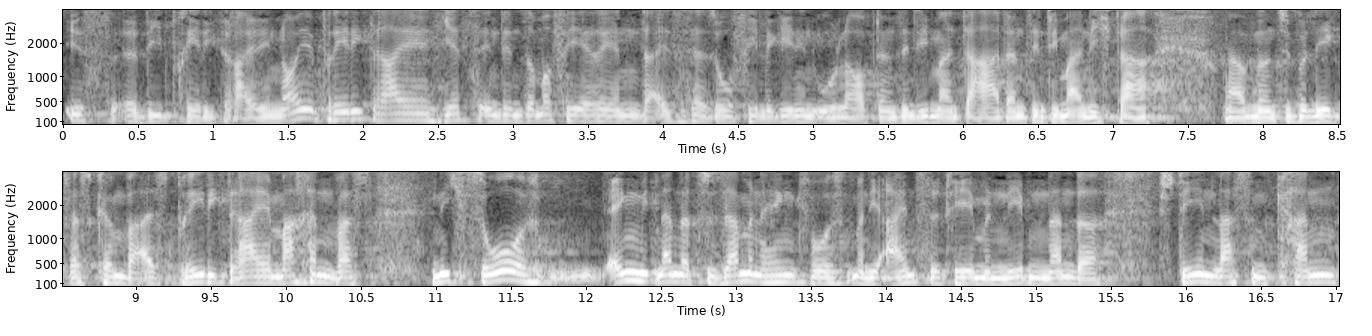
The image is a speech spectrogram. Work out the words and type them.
ist äh, die Predigtreihe, die neue Predigtreihe jetzt in den Sommerferien. Da ist es ja so, viele gehen in Urlaub, dann sind die mal da, dann sind die mal nicht da. Und haben wir uns überlegt, was können wir als Predigtreihe machen, was nicht so eng miteinander zusammenhängt, wo man die Einzelthemen nebeneinander stehen lassen kann.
